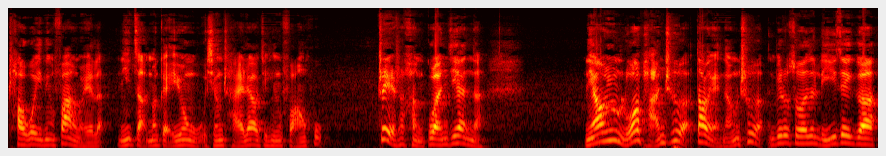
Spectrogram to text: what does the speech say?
超过一定范围了，你怎么给用五行材料进行防护？这也是很关键的。你要用罗盘测，倒也能测。你比如说，离这个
